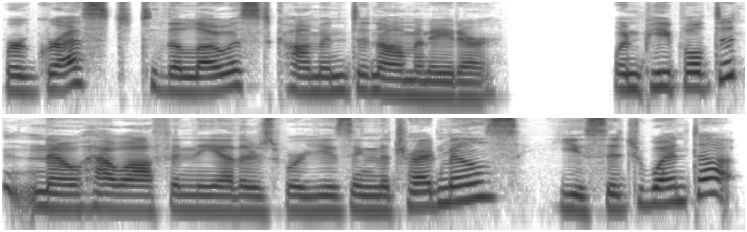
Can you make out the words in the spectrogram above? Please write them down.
regressed to the lowest common denominator. When people didn't know how often the others were using the treadmills, usage went up.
